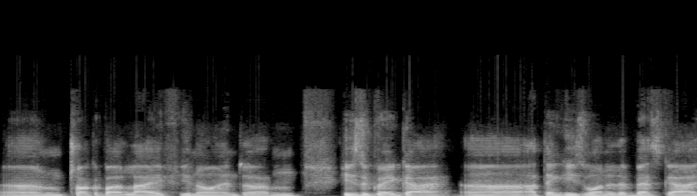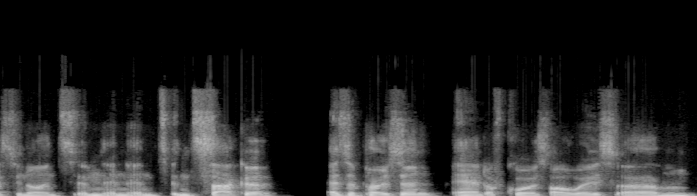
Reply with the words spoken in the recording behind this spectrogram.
um, talk about life, you know, and um, he's a great guy. Uh, I think he's one of the best guys, you know, in in in, in soccer as a person, and of course, always um,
